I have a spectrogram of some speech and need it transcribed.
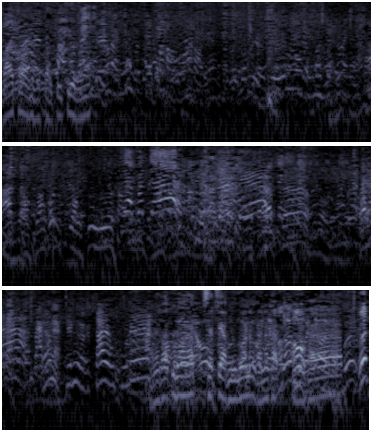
ไว้คอหนูก่อนพี่ๆเลยนะกินกับใต้กูนี่นะครับพี่น้องครับแซ่บๆหนูนวลน้ำกันนะครับครับ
